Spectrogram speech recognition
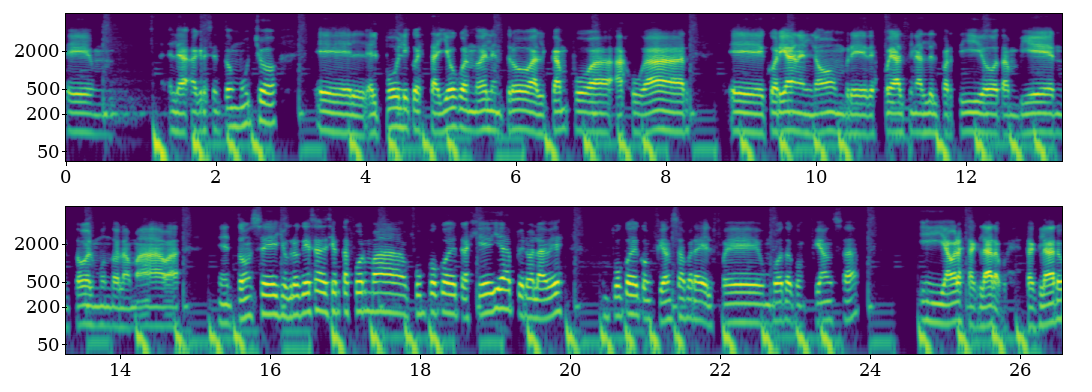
Em, le acrecentó mucho. El, público estalló cuando él entró al campo a, jugar. Eh, coreana el nombre. Después al final del partido también. Todo el mundo lo amaba. Entonces yo creo que esa de cierta forma fue un poco de tragedia, pero a la vez un poco de confianza para él. Fue un voto de confianza y ahora está claro, pues está claro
